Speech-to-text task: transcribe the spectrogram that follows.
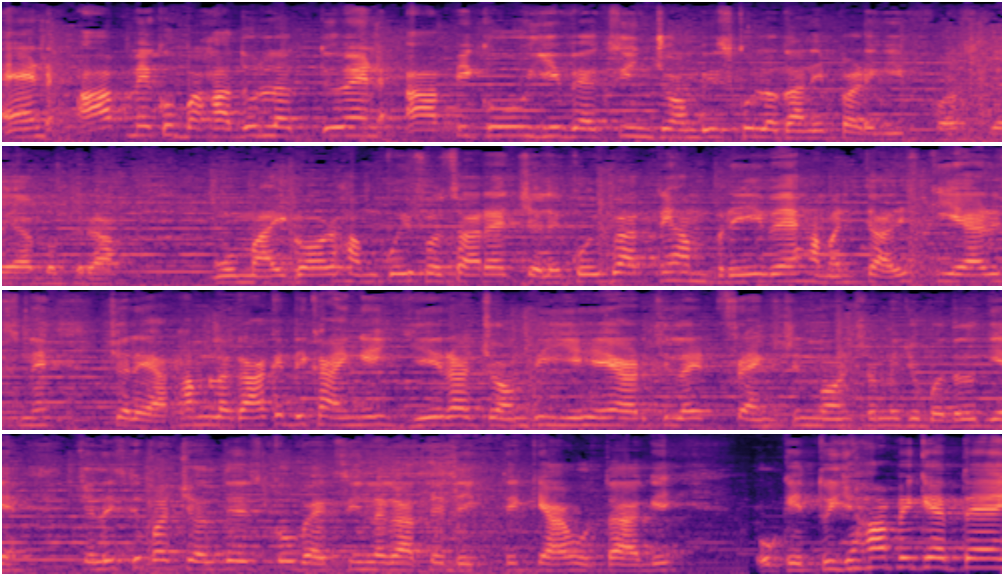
एंड आप मेरे को बहादुर लगते हो एंड आप ही को ये वैक्सीन जॉम्बिस को लगानी पड़ेगी। फ़र्स्ट गया बकरा। ओ माई गॉड हमको ही फंसा रहा है। चले, कोई बात नहीं, हम ब्रेव है, हमारी तारीफ़ की यार इसने। चले यार, हम लगा के दिखाएँगे, ये रहा जॉम्बी ये है अर्थिलाइट फ्रैंक्शन मॉन्स्टर में जो बदल गया है। चले, इसके पास चलते, इसको वैक्सीन लगाते, देखते क्या होता है आगे। ओके तो यहाँ पे कहता है,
